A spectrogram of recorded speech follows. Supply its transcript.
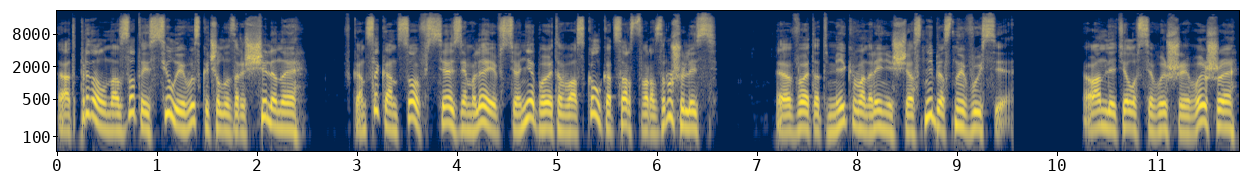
отпрыгнул назад и силой выскочил из расщелины. В конце концов, вся земля и все небо этого осколка царства разрушились. В этот миг Ван Линь исчез небесной выси. Он летел все выше и выше,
